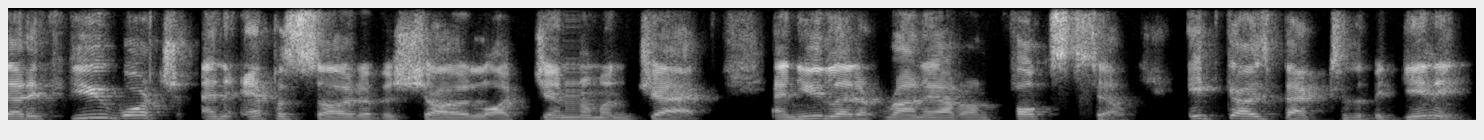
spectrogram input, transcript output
that if you watch an episode of a show like Gentleman Jack and you let it run out on Foxtel, it goes back to the beginning.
